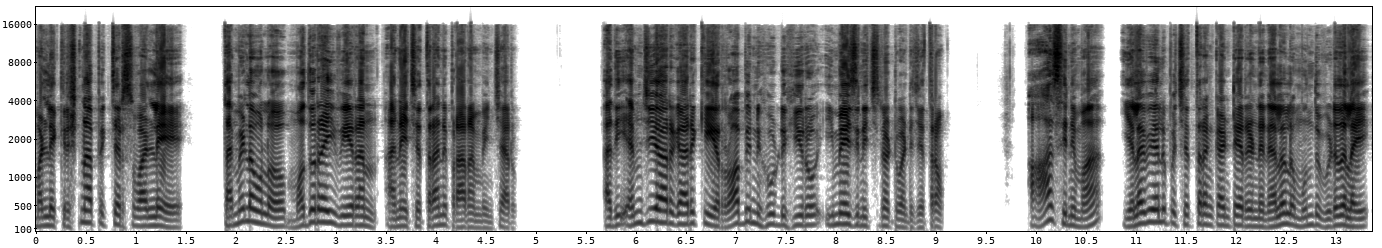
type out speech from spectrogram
మళ్ళీ కృష్ణా పిక్చర్స్ వాళ్ళే తమిళంలో మధురై వీరన్ అనే చిత్రాన్ని ప్రారంభించారు. అది ఎంజీఆర్ గారికి రాబిన్ హుడ్ హీరో ఇమేజ్నిచ్చినటువంటి చిత్రం. ఆ సినిమా ఇలవేలుపు చిత్రం కంటే రెండు నెలల ముందు విడుదలై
